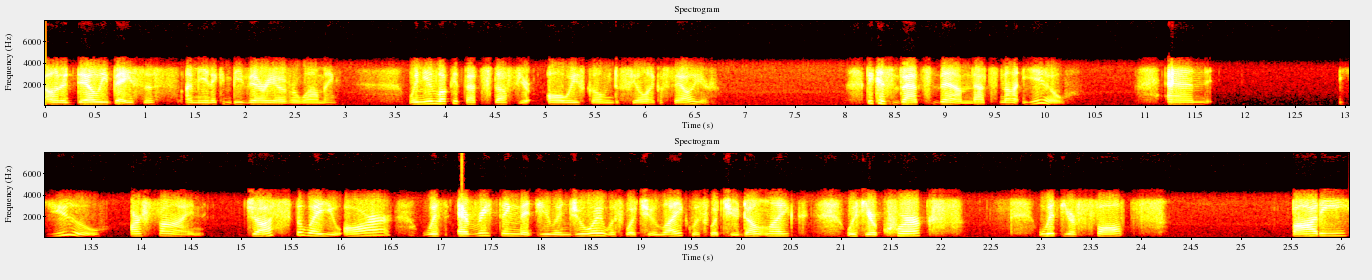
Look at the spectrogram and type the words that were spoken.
on a daily basis. I mean, it can be very overwhelming. When you look at that stuff, you're always going to feel like a failure. Because that's them, that's not you. And you are fine just the way you are, with everything that you enjoy, with what you like, with what you don't like, with your quirks, with your faults, body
